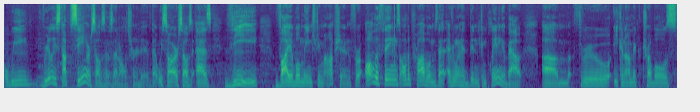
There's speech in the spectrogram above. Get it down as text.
We really stopped seeing ourselves as an alternative, that we saw ourselves as the viable mainstream option for all the things, all the problems that everyone had been complaining about um, through economic troubles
